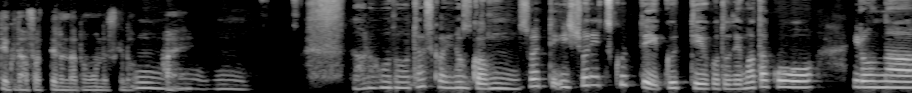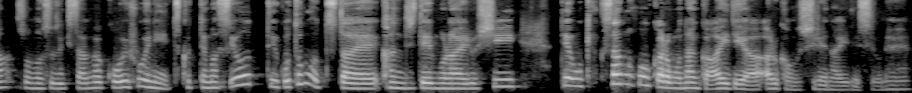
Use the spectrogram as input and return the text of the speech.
てくださってるんだと思うんですけど、うんはい。うん。うんなるほど。確かになんか、うん、そうやって一緒に作っていくっていうことでまたこういろんなその鈴木さんがこういうふうに作ってますよっていうことも伝え感じてもらえるしでお客さんの方からもなんかアイデアあるかもしれないですよね。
